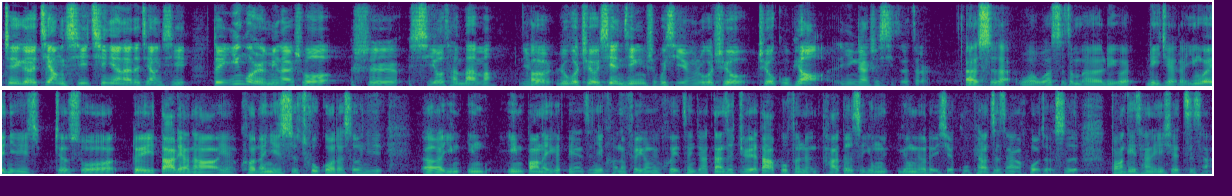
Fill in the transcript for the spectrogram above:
这个降息七年来的降息，对英国人民来说是喜忧参半吗？你说，如果持有现金是不行，如果持有持有股票，应该是喜滋滋儿。呃，是的，我我是这么理解理解的，因为你就是说，对大量的而言，可能你是出国的时候你。呃，英英英镑的一个贬值，你可能费用会增加，但是绝大部分人他都是拥拥有的一些股票资产或者是房地产的一些资产，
